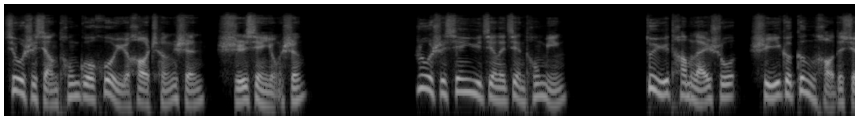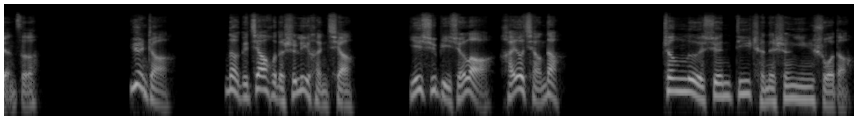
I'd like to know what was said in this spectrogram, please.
就是想通过霍雨浩成神，实现永生。若是先遇见了剑通明，对于他们来说是一个更好的选择。院长，那个家伙的实力很强，也许比玄老还要强大。张乐轩低沉的声音说道。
